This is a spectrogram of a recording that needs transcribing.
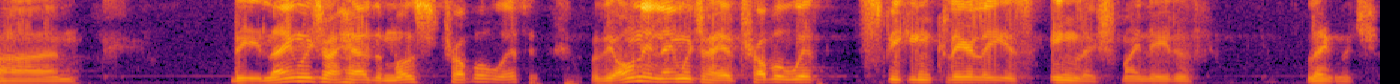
um, the language I have the most trouble with, or the only language I have trouble with speaking clearly is English, my native language,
